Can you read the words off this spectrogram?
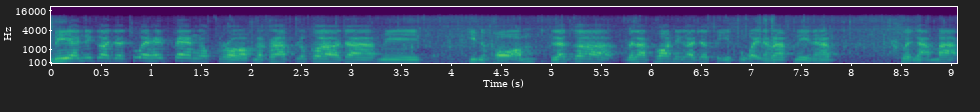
เบียร์นี่ก็จะช่วยให้แป้งเรากรอบนะครับ แล้วก็จะมี กลิ่นหอม แล้วก็เวลาทอดนี่ก็จะสีสวยนะครับนี่นะครับ สวยงามมาก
